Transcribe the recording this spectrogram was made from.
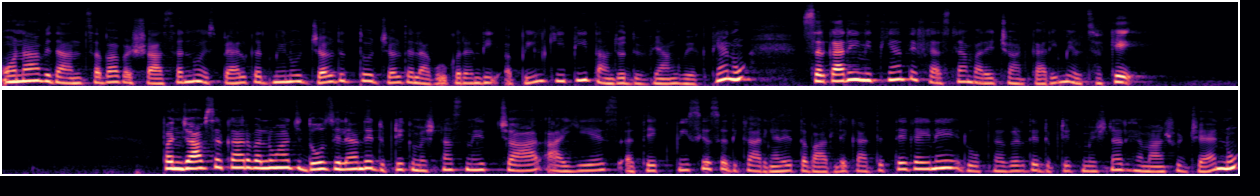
ਉਨ੍ਹਾਂ ਵਿਧਾਨ ਸਭਾ ਪ੍ਰਸ਼ਾਸਨ ਨੂੰ ਇਸ ਪਹਿਲ ਕਦਮੀ ਨੂੰ ਜਲਦ ਤੋਂ ਜਲਦ ਲਾਗੂ ਕਰਨ ਦੀ ਅਪੀਲ ਕੀਤੀ ਤਾਂ ਜੋ ਦਿਵਿਆਂਗ ਵਿਅਕਤੀਆਂ ਨੂੰ ਸਰਕਾਰੀ ਨੀਤੀਆਂ ਤੇ ਫੈਸਲਿਆਂ ਬਾਰੇ ਜਾਣਕਾਰੀ ਮਿਲ ਸਕੇ। ਪੰਜਾਬ ਸਰਕਾਰ ਵੱਲੋਂ ਅੱਜ ਦੋ ਜ਼ਿਲ੍ਹਿਆਂ ਦੇ ਡਿਪਟੀ ਕਮਿਸ਼ਨਰ ਸਮੇਤ ਚਾਰ ਆਈਏਐਸ ਅਤੇ ਇੱਕ ਪੀਸੀਐਸ ਅਧਿਕਾਰੀਆਂ ਦੇ ਤਬਾਦਲੇ ਕਰ ਦਿੱਤੇ ਗਏ ਨੇ। ਰੂਪਨਗਰ ਦੇ ਡਿਪਟੀ ਕਮਿਸ਼ਨਰ ਹਿਮਾਂਸ਼ੂ ਜੈਨ ਨੂੰ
